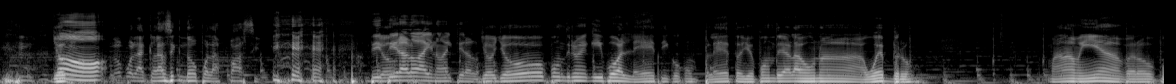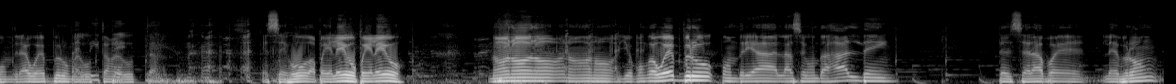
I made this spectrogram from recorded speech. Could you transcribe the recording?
Yo- no, No por la Classic, no por la fácil. yo- tíralo ahí, no, él tíralo. Yo, yo pondría un equipo atlético completo. Yo pondría a la una a Westbrook. Mala mía, pero pondría a Westbrook. Me gusta, me gusta. que se joda. Peleo, peleo. No, no, no, no, no. Yo pongo a Westbrook. Pondría la segunda Harden. Tercera, pues, LeBron.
